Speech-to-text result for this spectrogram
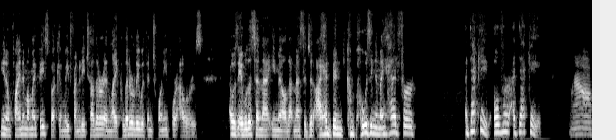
you know, find him on my Facebook. And we friended each other. And like literally within 24 hours, I was able to send that email, that message that I had been composing in my head for a decade, over a decade, Wow.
